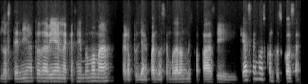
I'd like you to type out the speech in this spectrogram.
los tenía todavía en la casa de mi mamá, pero pues ya cuando se mudaron mis papás y ¿qué hacemos con tus cosas?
